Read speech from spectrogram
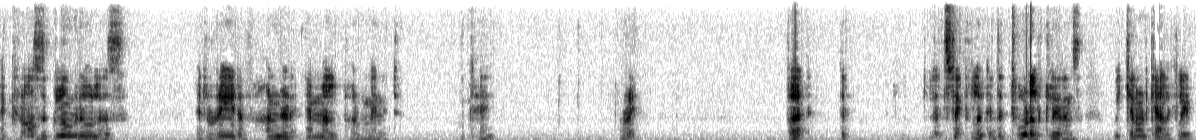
across the glomerulus at a rate of 100 ml per minute okay? All right? But the, let's take a look at the total clearance we cannot calculate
